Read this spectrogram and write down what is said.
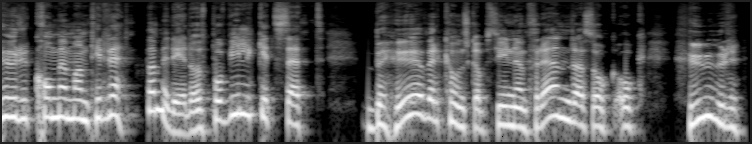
hur kommer man till rätta med det då? På vilket sätt behöver kunskapssynen förändras och, och hur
